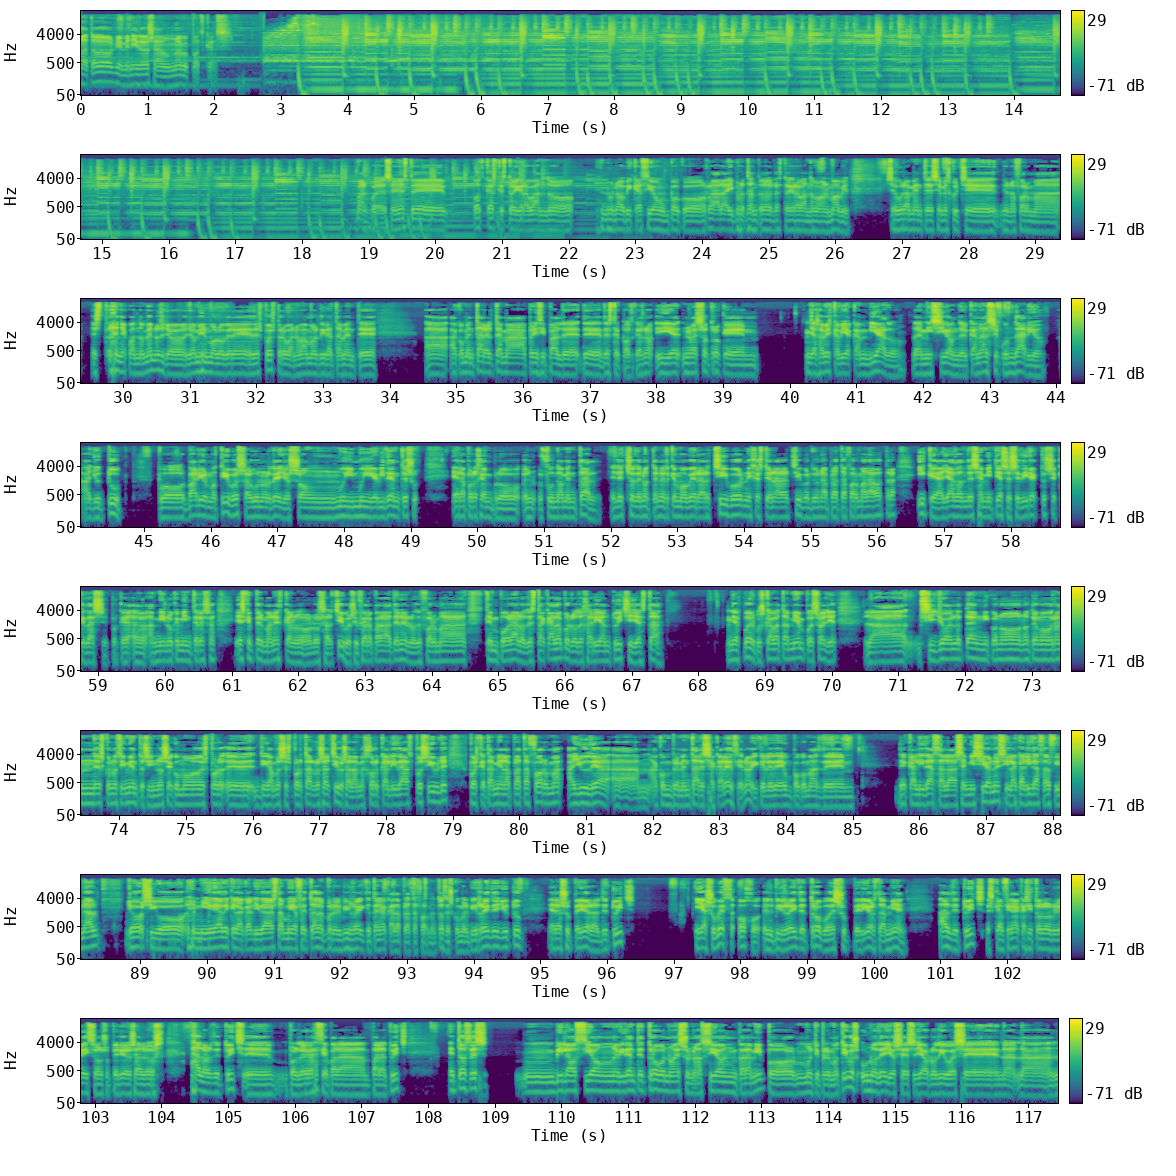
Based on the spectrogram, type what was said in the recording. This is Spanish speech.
Hola a todos, bienvenidos a un nuevo podcast. Bueno, pues en este podcast que estoy grabando en una ubicación un poco rara y por lo tanto lo estoy grabando con el móvil seguramente se me escuche de una forma extraña cuando menos, yo, yo mismo lo veré después, pero bueno, vamos directamente a, comentar el tema principal de, de, este podcast. Y eh, no es otro que, mm, ya sabéis que había cambiado la emisión del canal secundario a YouTube por varios motivos, algunos de ellos son muy, muy evidentes. Era, por ejemplo, el fundamental el hecho de no tener que mover archivos ni gestionar archivos de una plataforma a la otra y que allá donde se emitiese ese directo se quedase, porque a, mí lo que me interesa es que permanezcan los archivos. Si fuera para tenerlo de forma temporal o destacada, pues lo dejaría en Twitch y ya está. Después buscaba también, pues oye, la, si yo en lo técnico no, no tengo grandes conocimientos y no sé cómo, eh, digamos, exportar los archivos a la mejor calidad posible, pues que también la plataforma ayude a, a, complementar esa carencia, ¿no? Y que le dé un poco más de, de calidad a las emisiones y la calidad al final, yo sigo en mi idea de que la calidad está muy afectada por el bitrate que tenga cada plataforma. Entonces, como el bitrate de YouTube era superior al de Twitch, y a su vez, ojo, el bitrate de Trovo es superior también al de Twitch. Es que al final casi todos los bitrates son superiores a los, a los de Twitch, eh, por desgracia para, para Twitch. Entonces, mm, vi la opción evidente. Trovo no es una opción para mí por múltiples motivos. Uno de ellos es, ya os lo digo, es eh, la,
